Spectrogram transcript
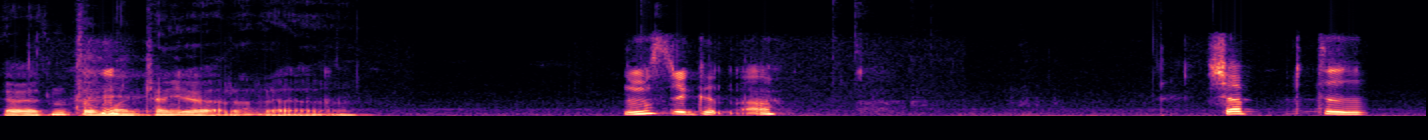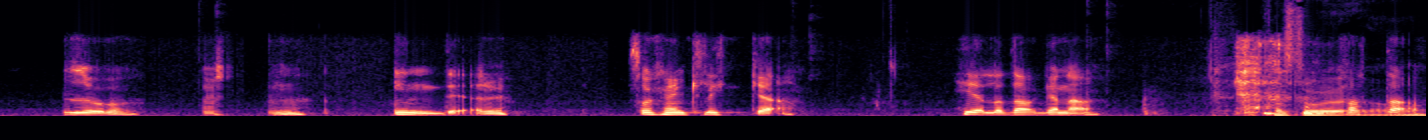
Jag vet inte om man kan göra det. Det måste du kunna. Köp tio indier som kan klicka hela dagarna. Fast då, Fatta. ja,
